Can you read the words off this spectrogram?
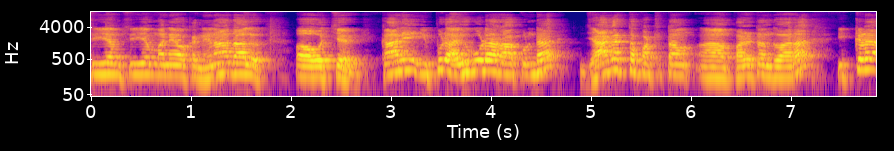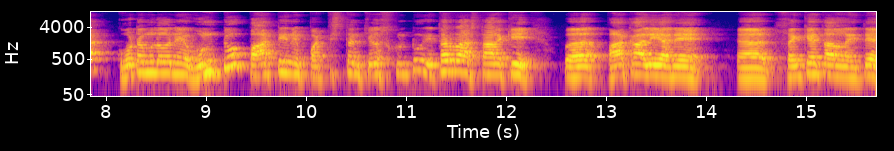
సీఎం సీఎం అనే ఒక నినాదాలు వచ్చేవి. కానీ ఇప్పుడు అవి కూడా రాకుండా జాగ్రత్త పట్టడం పడటం ద్వారా ఇక్కడ కూటమిలోనే ఉంటూ పార్టీని పటిష్టం చేసుకుంటూ ఇతర రాష్ట్రాలకి పాకాలి అనే సంకేతాలను అయితే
